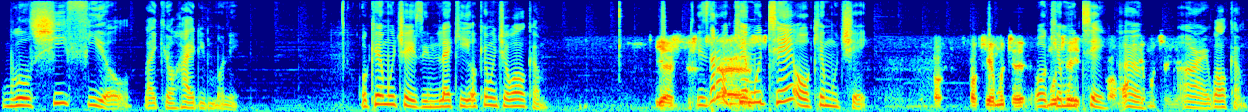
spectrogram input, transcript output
will she feel like you're hiding money? Okemuche is in Lekki. Okemuche, welcome. Yes. Is that uh, Okemute or Okemuche? Okay. Okemute. From Oh, yes. all right, welcome.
